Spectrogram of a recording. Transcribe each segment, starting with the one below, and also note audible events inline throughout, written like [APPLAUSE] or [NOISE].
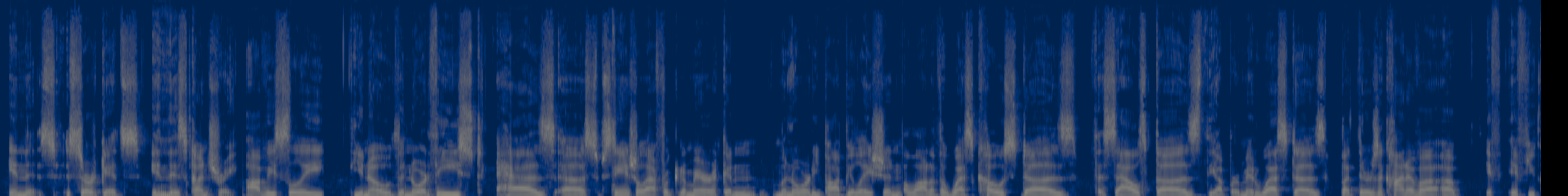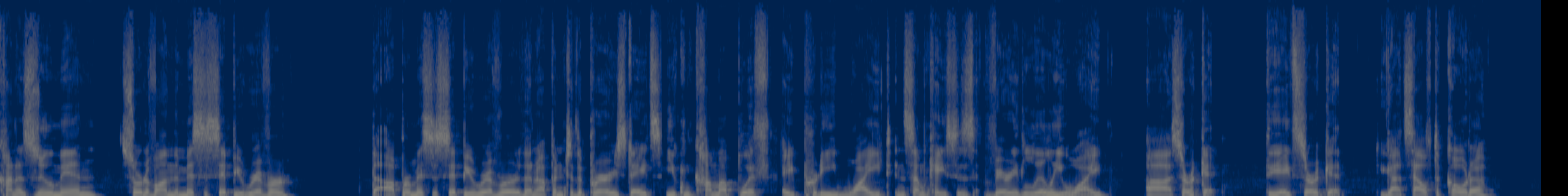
in this circuits in this country. Obviously, you know, the Northeast has a substantial African American minority population. A lot of the West Coast does, the South does, the Upper Midwest does. But there's a kind of a, a if if you kind of zoom in, sort of on the Mississippi River, the Upper Mississippi River, then up into the Prairie States, you can come up with a pretty white, in some cases, very lily white uh, circuit the Eighth Circuit. You got South Dakota,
